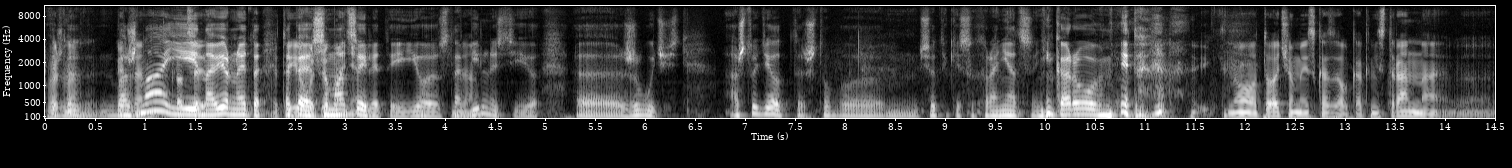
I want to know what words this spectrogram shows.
важна, это важна это и, процесс, наверное, это, это такая самоцель, это ее стабильность, да. ее э, живучесть. А что делать-то, чтобы все-таки сохраняться не коровами? Но то, о чем я и сказал, как ни странно, э,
